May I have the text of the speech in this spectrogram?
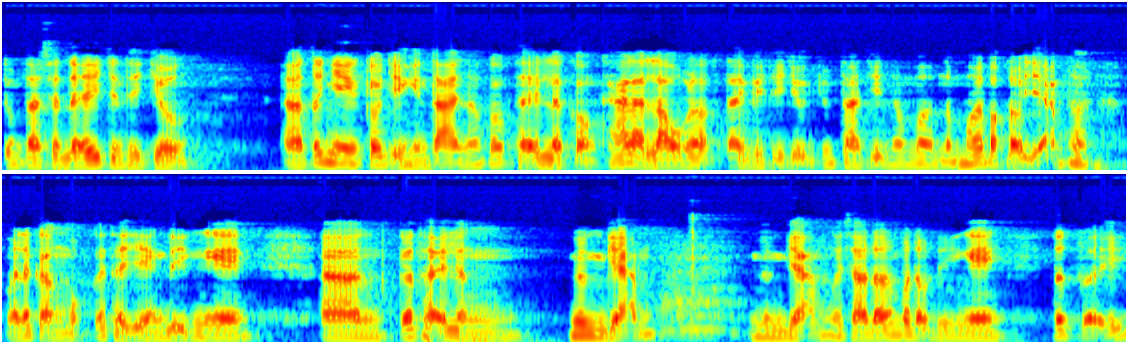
chúng ta sẽ để ý trên thị trường à, tất nhiên câu chuyện hiện tại nó có thể là còn khá là lâu đó tại vì thị trường chúng ta chỉ nó mới, nó mới bắt đầu giảm thôi và nó cần một cái thời gian đi nghe à, có thể là ngừng giảm ngừng giảm rồi sau đó nó bắt đầu đi ngang tích lũy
